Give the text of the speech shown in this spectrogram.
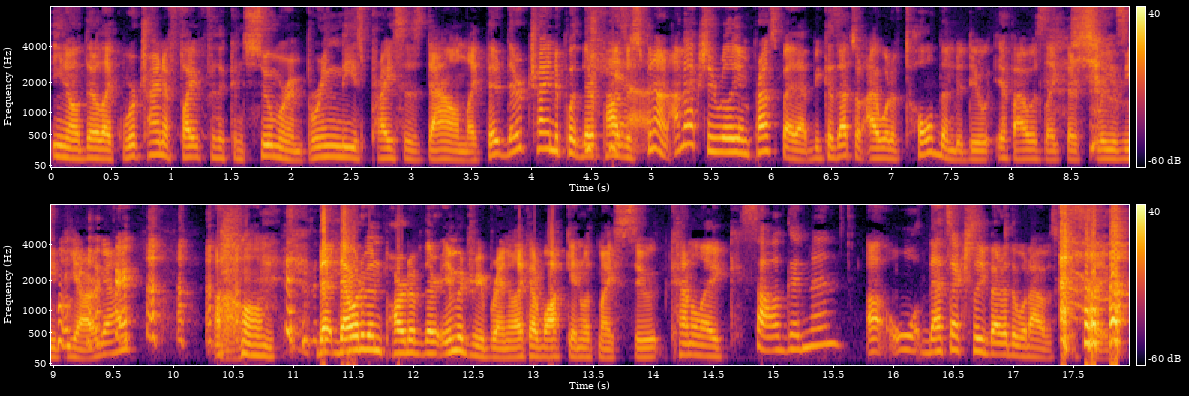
you know they're like we're trying to fight for the consumer and bring these prices down. Like they're, they're trying to put their positive Yeah. spin on i'm actually really impressed by that because that's what i would have told them to do if i was like their sleazy pr guy. Um, that, that would have been part of their imagery branding. Like i'd walk in with my suit kind of like Saul Goodman. uh, well, that's actually better than what i was going to say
